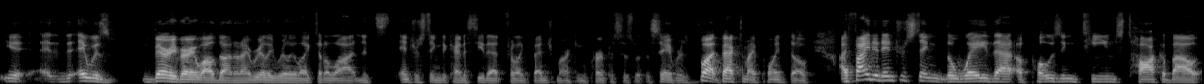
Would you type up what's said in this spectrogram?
it, it was very very well done and i really really liked it a lot and it's interesting to kind of see that for like benchmarking purposes with the sabres. But back to my point though i find it interesting the way that opposing teams talk about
